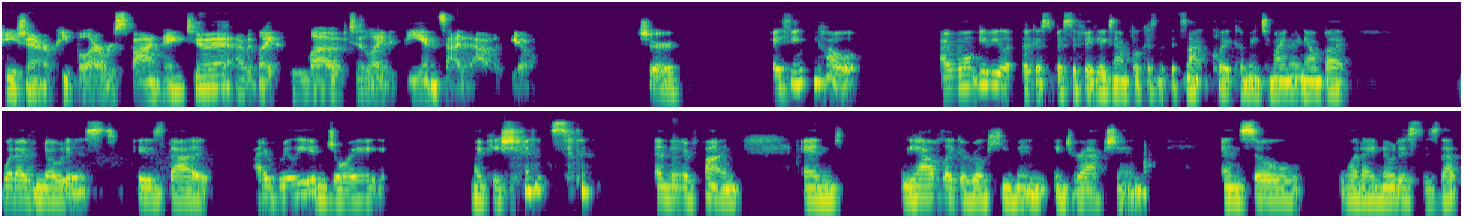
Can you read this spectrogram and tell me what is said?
patient or people are responding to it i would like love to like be inside that with you Sure. I think how I won't give you like a specific example because it's not quite coming to mind right now, but what I've noticed is that I really enjoy my patients and they're fun. And we have like a real human interaction. And so what I noticed is that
